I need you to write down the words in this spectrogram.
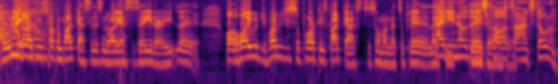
I wouldn't I be going to these fucking podcasts to listen to what he has to say either. He, like, why, why would you why would you support these podcasts to someone that's a play? Like How do you know that his thoughts aren't stolen?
